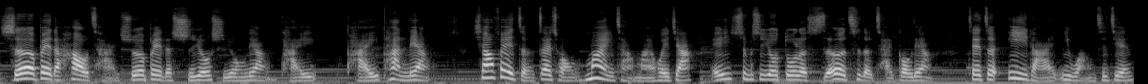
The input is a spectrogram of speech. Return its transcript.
十二倍的耗材，十二倍的石油使用量，排排碳量。消费者再从卖场买回家，诶，是不是又多了十二次的采购量？在这一来一往之间，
